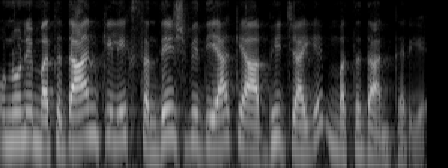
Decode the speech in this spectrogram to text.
उन्होंने मतदान के लिए एक संदेश भी दिया कि आप भी जाइए, मतदान करिए।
